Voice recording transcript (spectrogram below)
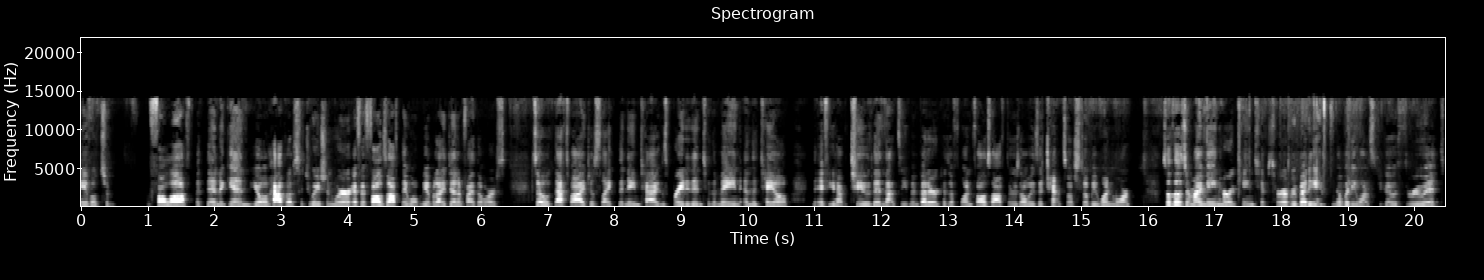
able to fall off. But then again, you'll have a situation where if it falls off, they won't be able to identify the horse. So that's why I just like the name tags braided into the mane and the tail. If you have two, then that's even better because if one falls off, there's always a chance there'll still be one more. So those are my main hurricane tips for everybody. Nobody wants to go through it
